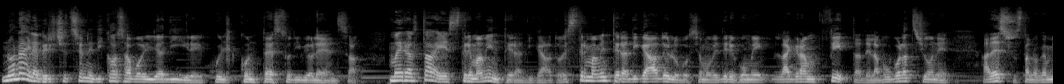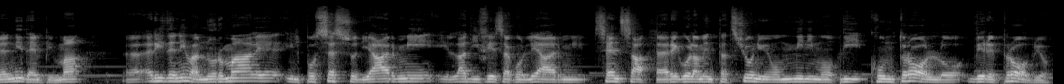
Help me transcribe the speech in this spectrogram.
non hai la percezione di cosa voglia dire quel contesto di violenza, ma in realtà è estremamente radicato, estremamente radicato e lo possiamo vedere come la gran fetta della popolazione, adesso stanno cambiando i tempi, ma eh, riteneva normale il possesso di armi, la difesa con le armi, senza eh, regolamentazioni o un minimo di controllo vero e proprio.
